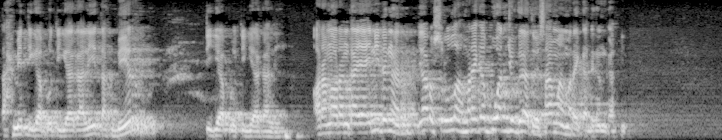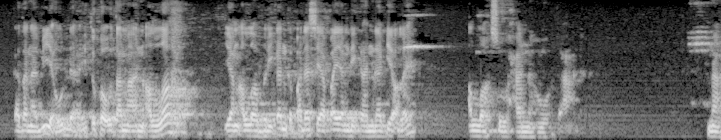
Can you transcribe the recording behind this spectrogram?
tahmid 33 kali, takbir 33 kali. Orang-orang kaya ini dengar, ya Rasulullah mereka buat juga tuh sama mereka dengan kami. Kata Nabi ya udah itu keutamaan Allah yang Allah berikan kepada siapa yang dikehendaki oleh Allah Subhanahu wa taala. Nah,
